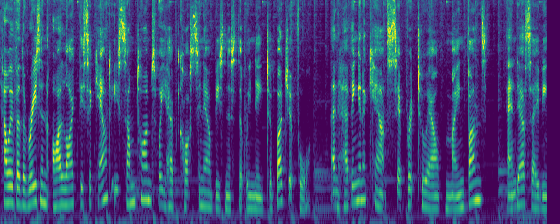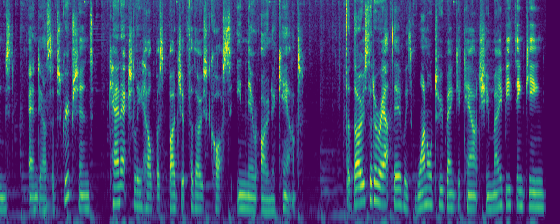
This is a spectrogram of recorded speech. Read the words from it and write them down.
However, the reason I like this account is sometimes we have costs in our business that we need to budget for, and having an account separate to our main funds and our savings and our subscriptions can actually help us budget for those costs in their own account. For those that are out there with one or two bank accounts, you may be thinking,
